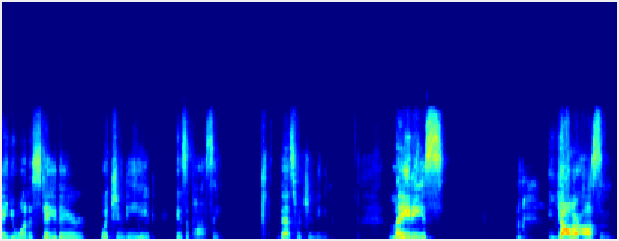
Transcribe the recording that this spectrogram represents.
and you want to stay there what you need is a posse. That's what you need. Ladies y'all are awesome.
